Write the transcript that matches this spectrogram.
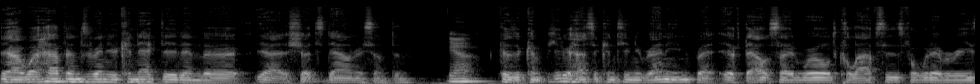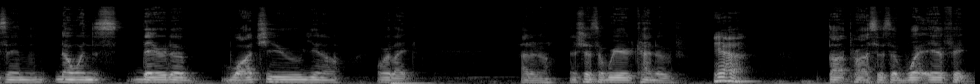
Yeah, what happens when you're connected and the yeah it shuts down or something? yeah Because the computer has to continue running, but if the outside world collapses for whatever reason, no one's there to watch you, you know, or like I don't know. It's just a weird kind of yeah thought process of what if it.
